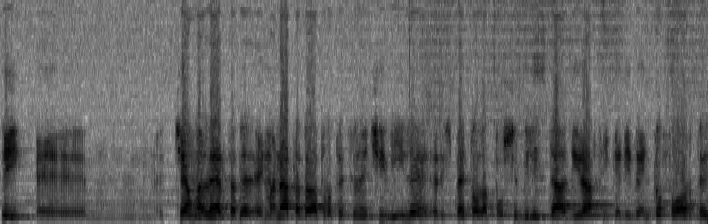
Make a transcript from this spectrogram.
Sì, ehm, c'è un'allerta emanata dalla protezione civile rispetto alla possibilità di raffiche di vento forte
